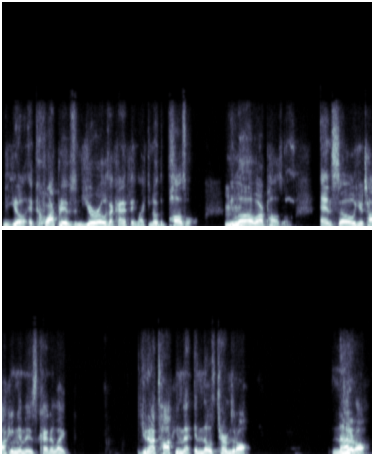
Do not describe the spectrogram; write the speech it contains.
know cooperatives and euros that kind of thing. Like you know, the puzzle. We Mhm. love our puzzle. And so you're talking in this kind of like, you're not talking that in those terms at all. Not at all.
